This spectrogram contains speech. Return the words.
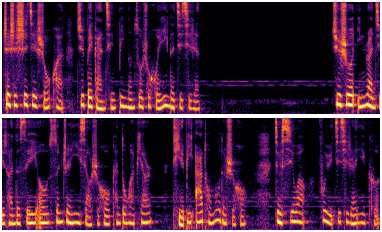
这是世界首款具备感情并能做出回应的机器人。据说，银软集团的 CEO 孙正义小时候看动画片儿《铁臂阿童木》的时候，就希望赋予机器人一颗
